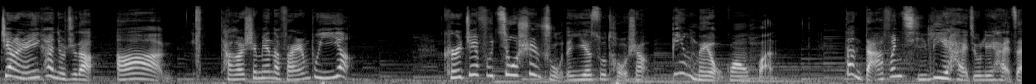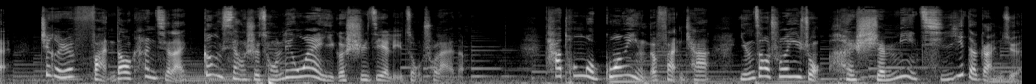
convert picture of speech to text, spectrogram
这样人一看就知道啊，他和身边的凡人不一样。可是这幅救世主的耶稣头上并没有光环，但达芬奇厉害就厉害在，这个人反倒看起来更像是从另外一个世界里走出来的。他通过光影的反差，营造出了一种很神秘奇异的感觉，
